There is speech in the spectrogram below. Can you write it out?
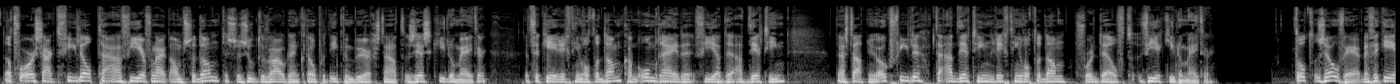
Dat veroorzaakt file op de A4 vanuit Amsterdam. Tussen Zoeterwoude en knooppunt Ipenburg staat 6 kilometer. Het verkeer richting Rotterdam kan omrijden via de A13. Daar staat nu ook file op de A13 richting Rotterdam voor Delft 4 kilometer. Tot zover de verkeer.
